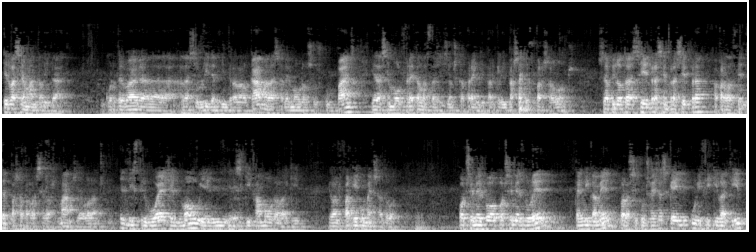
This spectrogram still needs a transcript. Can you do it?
és la seva mentalitat. Un quarterback ha de, ha de ser un líder dintre del camp, ha de saber moure els seus companys i ha de ser molt fred en les decisions que prengui, perquè li passa tot per segons. La pilota sempre, sempre, sempre, a part del center, passa per les seves mans. Llavors, ell distribueix, ell mou i ell és qui fa moure l'equip. Llavors, per aquí comença tot pot ser més bo, pot ser més dolent tècnicament, però si aconsegueixes que ell unifiqui l'equip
